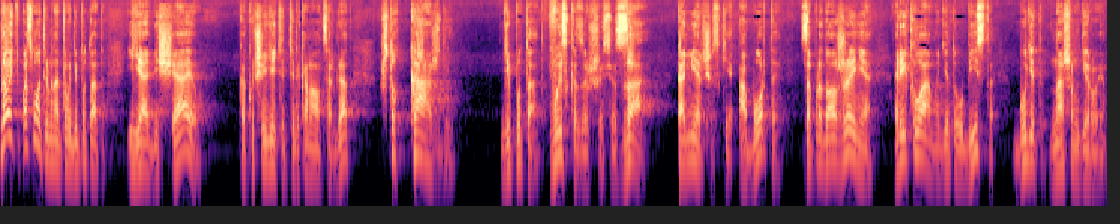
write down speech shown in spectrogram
Давайте посмотрим на этого депутата. И я обещаю, как учредитель телеканала «Царьград», что каждый депутат, высказавшийся за коммерческие аборты, за продолжение рекламы детоубийства, будет нашим героем.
